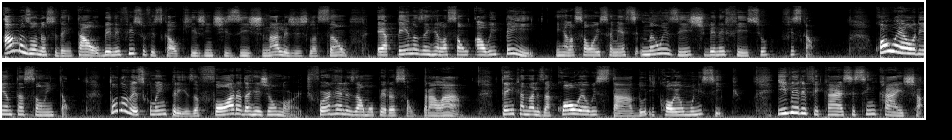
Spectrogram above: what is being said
A Amazônia Ocidental, o benefício fiscal que a gente existe na legislação é apenas em relação ao IPI. Em relação ao ICMS, não existe benefício fiscal. Qual é a orientação então? Toda vez que uma empresa fora da região norte for realizar uma operação para lá, tem que analisar qual é o estado e qual é o município e verificar se se encaixa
